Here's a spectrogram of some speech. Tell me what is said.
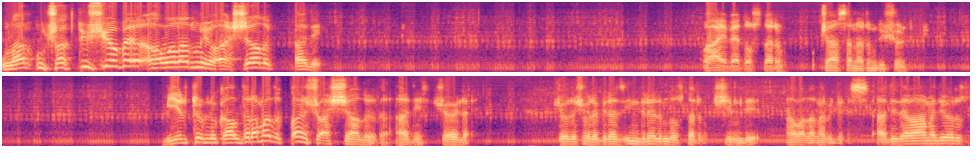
Ulan uçak düşüyor be havalanmıyor aşağılık. Hadi. Vay be dostlarım. Uçağı sanırım düşürdük. Bir türlü kaldıramadık lan şu aşağılığı da. Hadi şöyle. Şöyle şöyle biraz indirelim dostlarım. Şimdi havalanabiliriz. Hadi devam ediyoruz.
